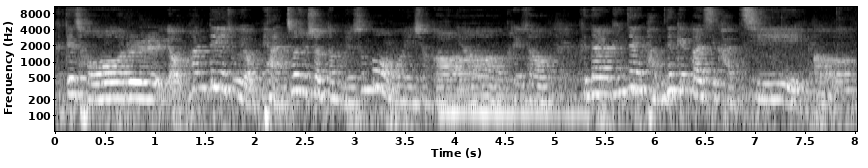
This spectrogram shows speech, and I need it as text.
그때 저를 옆- 환대해주고 옆에 앉혀주셨던 분이 순봉 어머니셨거든요. 아. 그래서 그날 굉장히 밤늦게까지 같이 어,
